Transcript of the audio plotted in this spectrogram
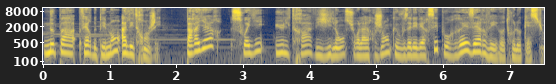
ne pas faire de paiement à l'étranger. Par ailleurs, soyez ultra vigilants sur l'argent que vous allez verser pour réserver votre location.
